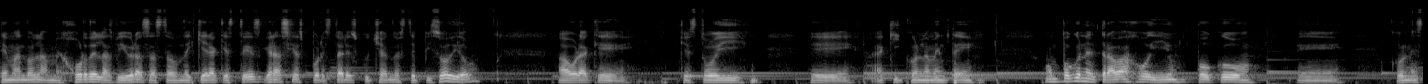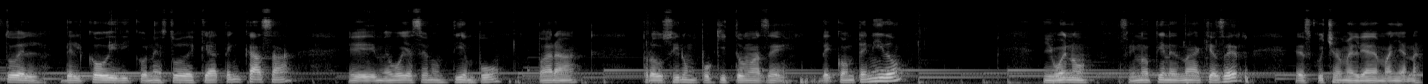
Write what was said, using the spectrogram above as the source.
Te mando la mejor de las vibras hasta donde quiera que estés. Gracias por estar escuchando este episodio. Ahora que, que estoy eh, aquí con la mente un poco en el trabajo y un poco eh, con esto del, del, COVID y con esto de quédate en casa, eh, me voy a hacer un tiempo para producir un poquito más de, de contenido. Y bueno, si no tienes nada que hacer, escúchame el día de mañana,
